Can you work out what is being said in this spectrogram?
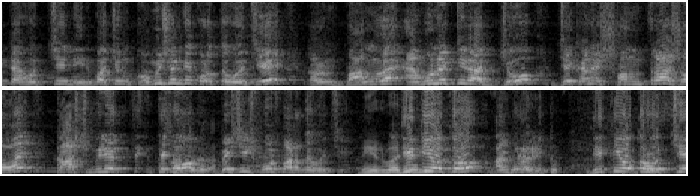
এটা হচ্ছে নির্বাচন কমিশনকে করতে হয়েছে কারণ বাংলা এমন একটি রাজ্য যেখানে সন্ত্রাস হয় কাশ্মীরের থেকেও বেশি ফোর্স পাঠাতে হয়েছে। দ্বিতীয়ত আমি বলে দ্বিতীয়ত হচ্ছে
